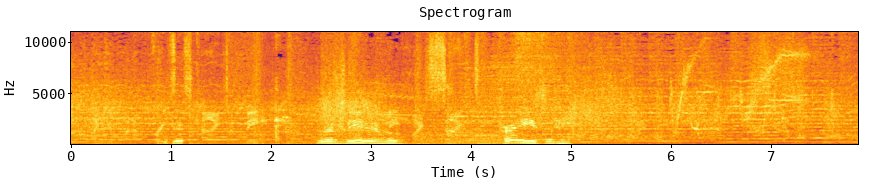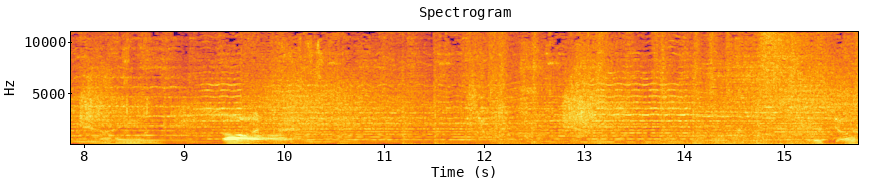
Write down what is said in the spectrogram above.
look like you want to freeze this kind to me. Revere me. Praise me. We're done.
